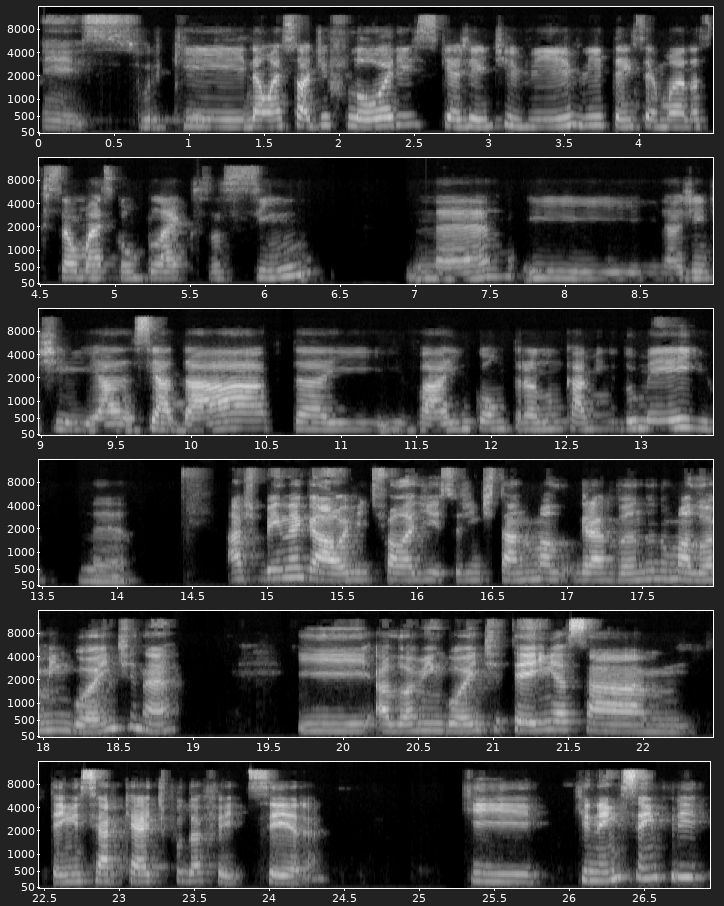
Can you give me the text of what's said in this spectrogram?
Isso. Porque não é só de flores que a gente vive, tem semanas que são mais complexas, sim, né? E a gente se adapta e, e vai encontrando um caminho do meio, né? Acho bem legal a gente falar disso. A gente está numa, gravando numa lua minguante, né? E a lua minguante tem essa, tem esse arquétipo da feiticeira, que, que nem sempre,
